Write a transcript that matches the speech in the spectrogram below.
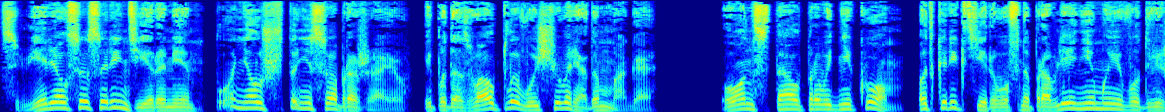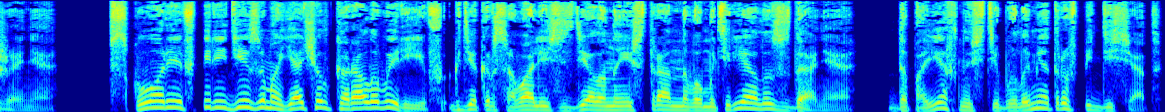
Сверился с ориентирами, понял, что не соображаю, и подозвал плывущего рядом мага. Он стал проводником, подкорректировав направление моего движения. Вскоре впереди замаячил коралловый риф, где красовались сделанные из странного материала здания. До поверхности было метров пятьдесят.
